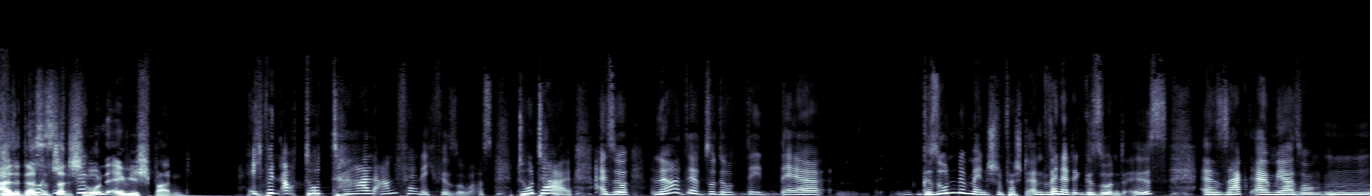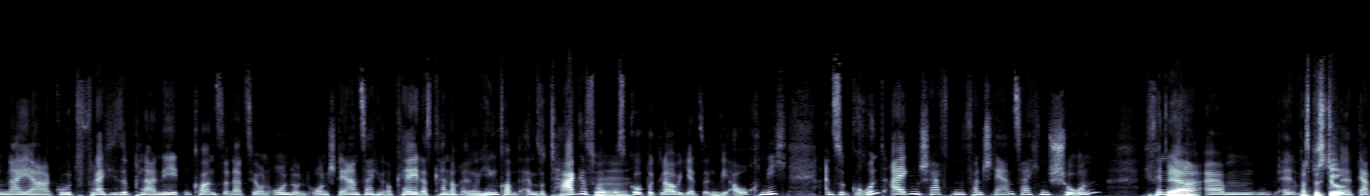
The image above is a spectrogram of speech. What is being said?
also das Du, ist dann schon irgendwie spannend. Ich bin auch total anfällig für sowas. Total. Also, ne, der, der, der gesunde Menschenverstand, wenn er denn gesund ist, äh, sagt einem ja so, mh, naja, gut, vielleicht diese Planetenkonstellation und und und Sternzeichen, okay, das kann noch irgendwie hinkommen. An so Tageshoroskope glaube ich jetzt irgendwie auch nicht. An so Grundeigenschaften von Sternzeichen schon. Ich finde, Ja. ähm, äh, Was bist du? Äh, da,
